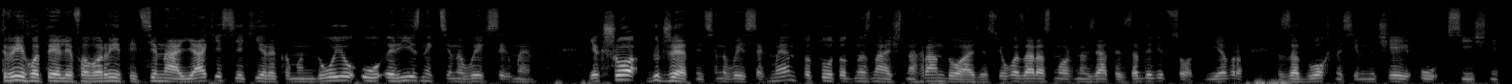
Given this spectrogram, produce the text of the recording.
Три готелі фаворити, ціна, якість, які рекомендую у різних цінових сегментах. Якщо бюджетний ціновий сегмент, то тут однозначно Grand Oasis. Його зараз можна взяти за 900 євро за двох на сім ночей у січні.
